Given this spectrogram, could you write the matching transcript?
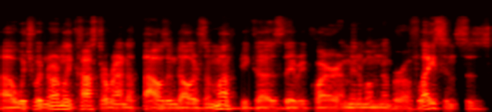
uh, which would normally cost around a $1,000 a month because they require a minimum number of licenses.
